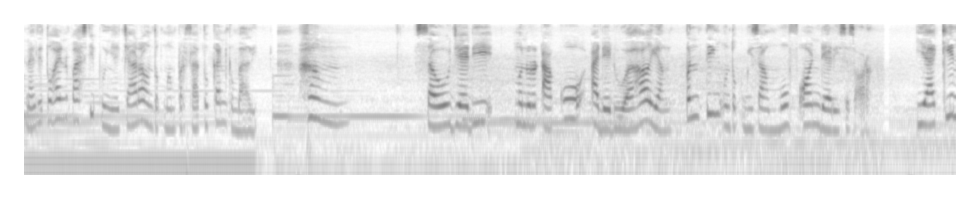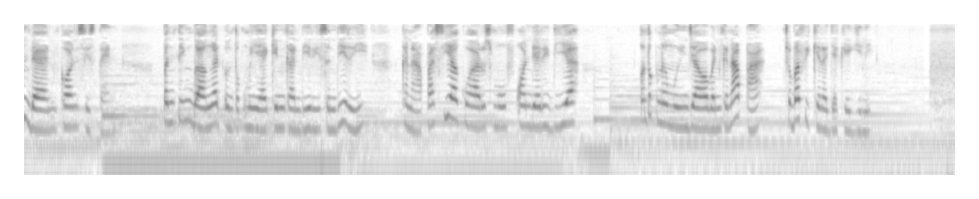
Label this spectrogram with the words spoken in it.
nanti Tuhan pasti punya cara untuk mempersatukan kembali. Hmm, so jadi menurut aku ada dua hal yang penting untuk bisa move on dari seseorang. Yakin dan konsisten. Penting banget untuk meyakinkan diri sendiri, kenapa sih aku harus move on dari dia? Untuk nemuin jawaban kenapa, coba pikir aja kayak gini.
